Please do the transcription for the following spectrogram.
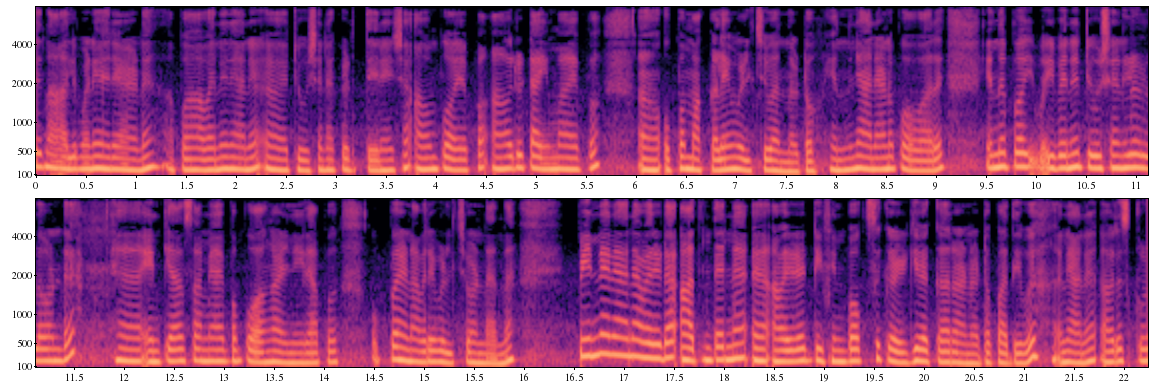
ടു നാല് മണി വരെയാണ്. അപ്പോൾ അവന് ഞാൻ ട്യൂഷനൊക്കെ എടുത്തതിന് ശേഷം അവൻ പോയപ്പോൾ ആ ഒരു ടൈം ആയപ്പോൾ ഉപ്പ മക്കളെയും വിളിച്ച് വന്നു കേട്ടോ എന്ന് ഞാനാണ് പോവാറ്. ഇന്നിപ്പോൾ ഇവ- ഇവന് ട്യൂഷനിലുള്ളതുകൊണ്ട് എനിക്ക് ആ സമയമായപ്പോൾ പോകാൻ കഴിഞ്ഞില്ല. അപ്പോൾ ഉപ്പയാണ് അവരെ വിളിച്ചുകൊണ്ടുവന്നത് പിന്നെ ഞാൻ അവരുടെ ആദ്യം തന്നെ അവരുടെ ടിഫിൻ ബോക്സ് കഴുകി വെക്കാറാണ് കേട്ടോ പതിവ്. ഞാൻ അവർ സ്കൂൾ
